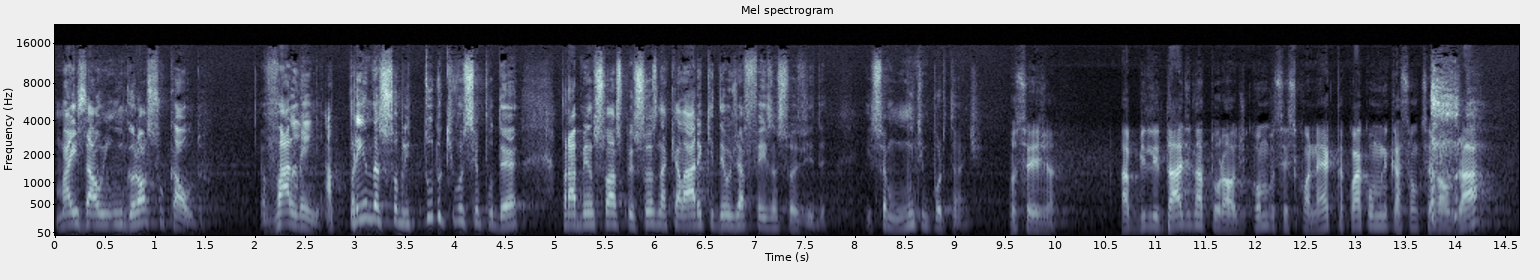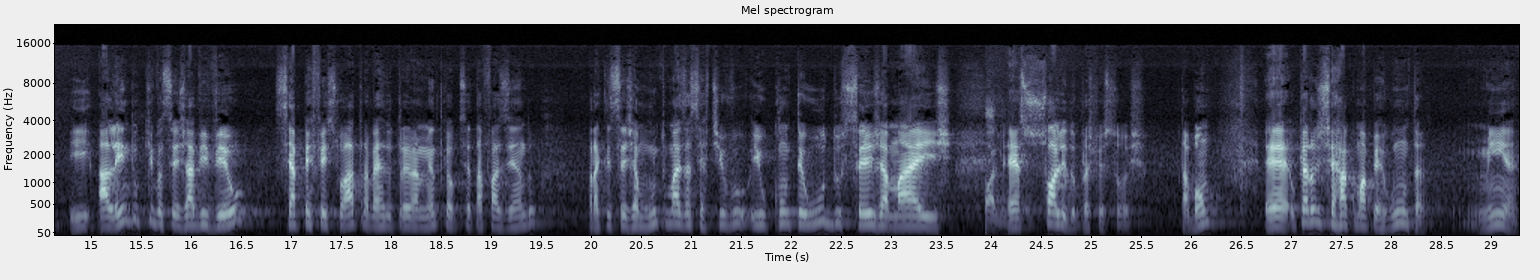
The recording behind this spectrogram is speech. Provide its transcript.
mas ao engrossa o caldo. Vá além, aprenda sobre tudo que você puder para abençoar as pessoas naquela área que Deus já fez na sua vida. Isso é muito importante. Ou seja, habilidade natural de como você se conecta, qual é a comunicação que você vai usar e, além do que você já viveu, se aperfeiçoar através do treinamento, que é o que você está fazendo, para que seja muito mais assertivo e o conteúdo seja mais sólido, é, sólido para as pessoas. Tá bom? É, eu quero encerrar com uma pergunta minha,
